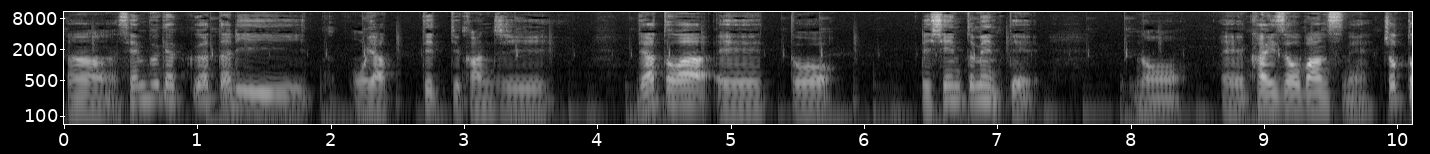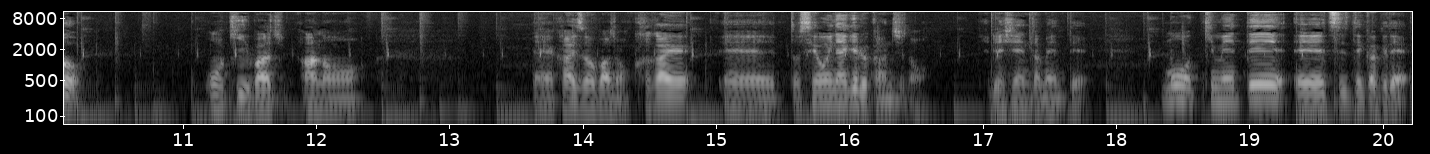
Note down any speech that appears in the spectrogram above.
うん、扇風客あたりをやってっていう感じであとはえー、っとレシエントメンテの、えー、改造版ですね。ちょっと大きいバージョンあの、えー、改造バージョン抱ええー、っと背負い投げる感じのレシエントメンテ。も決めて、えー、通天閣で。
